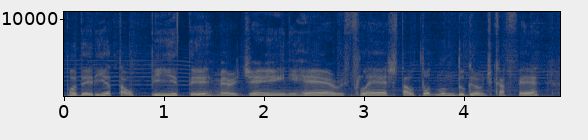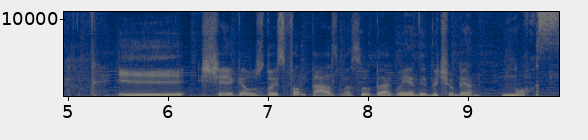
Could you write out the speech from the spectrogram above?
Poderia estar o Peter, Mary Jane, Harry, Flash, tal, todo mundo do grão de café. E chega os dois fantasmas, o da Gwen e do tio Ben. Nossa!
